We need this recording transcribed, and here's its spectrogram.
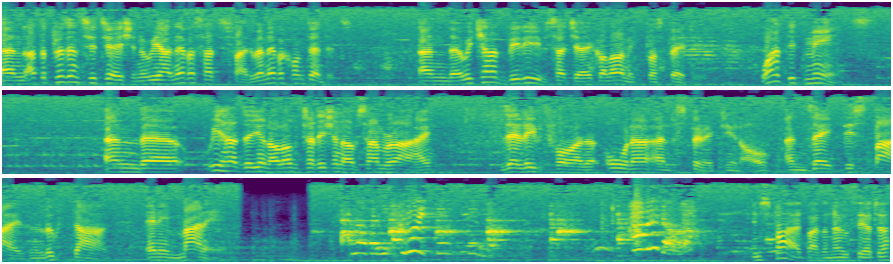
And at the present situation, we are never satisfied. We are never contented. And uh, we cannot believe such an economic prosperity. What it means. And uh, we had, uh, you know, long tradition of samurai they lived for the honor and the spirit, you know, and they despised and looked down any money. Inspired by the No Theatre,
